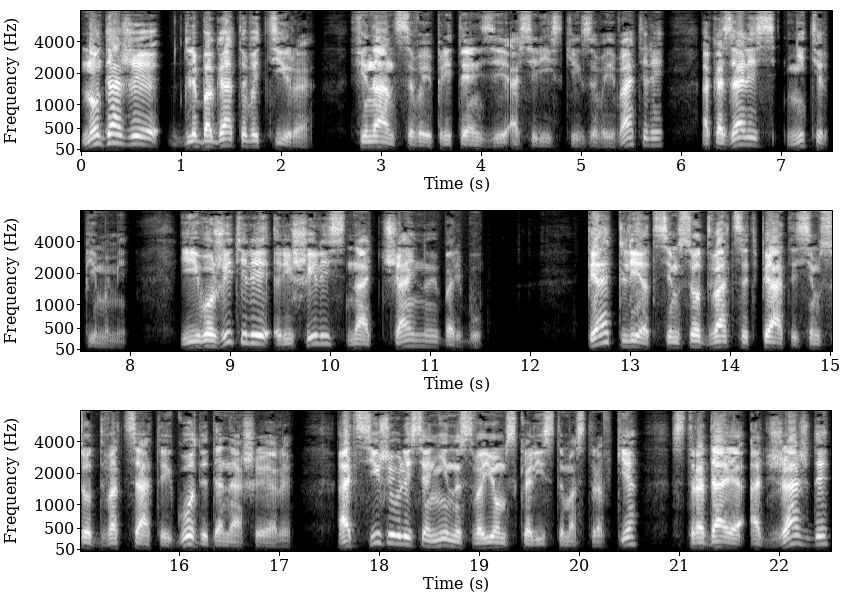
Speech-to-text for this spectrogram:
Но даже для богатого Тира финансовые претензии ассирийских завоевателей оказались нетерпимыми, и его жители решились на отчаянную борьбу. Пять лет 725-720 годы до нашей эры отсиживались они на своем скалистом островке, страдая от жажды,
